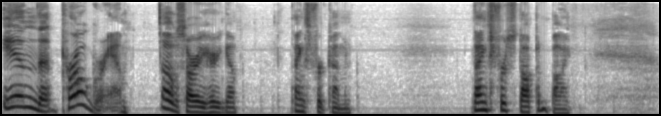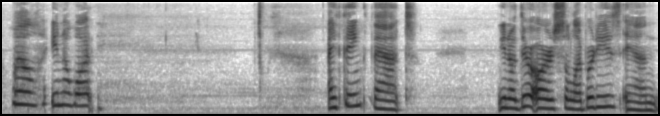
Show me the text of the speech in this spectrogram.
in the program. Oh, sorry. Here you go. Thanks for coming. Thanks for stopping by. Well, you know what? I think that, you know, there are celebrities and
